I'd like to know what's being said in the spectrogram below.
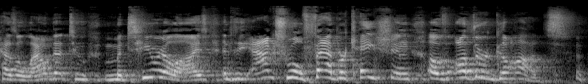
has allowed that to materialize into the actual fabrication of other gods.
